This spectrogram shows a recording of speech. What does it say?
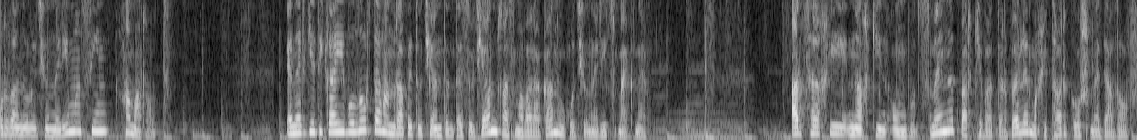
օրվանորությունների մասին համառոտ։ Էներգետիկայի ոլորտը հանրապետության տնտեսության ռազմավարական ուղղություններից մեկն է։ Արցախի նախկին օմբուդսմենը ապարգևատրվել է Մխիթար Գոշ մեդալով։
